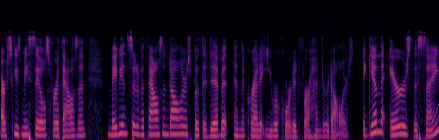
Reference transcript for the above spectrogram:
or excuse me, sales for 1000 Maybe instead of $1,000, both the debit and the credit you recorded for $100. Again, the error is the same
